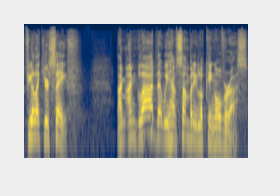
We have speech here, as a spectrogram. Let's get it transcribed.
feel like you're safe. I'm, I'm glad that we have somebody looking over us.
